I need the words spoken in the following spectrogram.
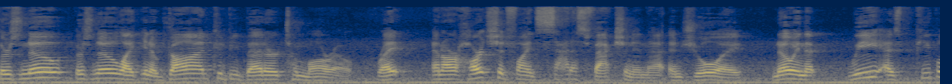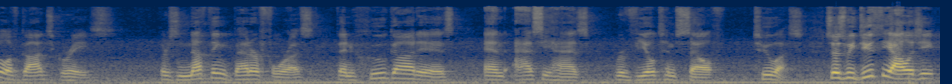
There's no there's no like, you know, God could be better tomorrow, right? And our hearts should find satisfaction in that and joy, knowing that we, as people of God's grace, there's nothing better for us than who God is and as He has revealed Himself to us. So, as we do theology,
